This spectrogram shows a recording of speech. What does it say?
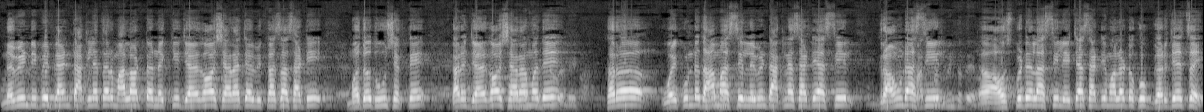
नवीन डी पी प्लॅन टाकले तर मला वाटतं नक्की जळगाव शहराच्या विकासासाठी मदत होऊ शकते. कारण जळगाव शहरामध्ये खरं वैकुंठ धाम असतील नवीन टाकण्यासाठी असतील ग्राउंड असतील हॉस्पिटल असतील याच्यासाठी मला वाटतं खूप गरजेचं आहे.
